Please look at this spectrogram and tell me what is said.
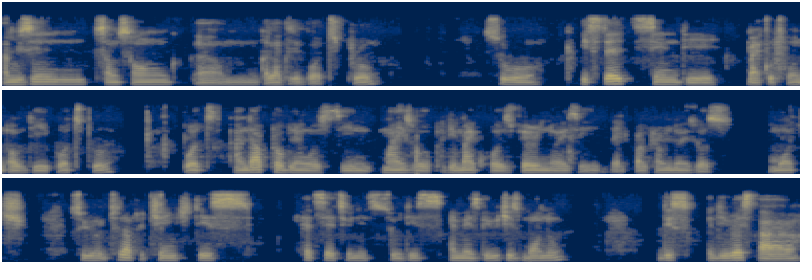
I'm using Samsung um, Galaxy Buds Pro. So instead seeing the microphone of the Buds Pro, but and that problem was the mic was the mic was very noisy, like background noise was much. So you just have to change this headset unit to this MSB, which is mono. This the rest are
